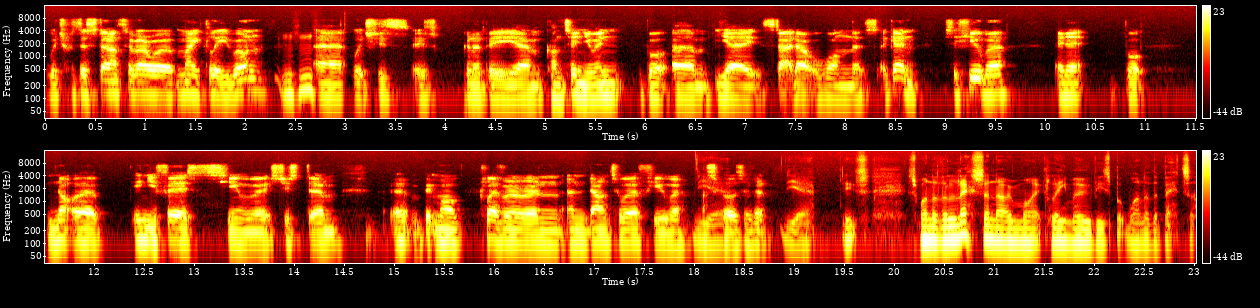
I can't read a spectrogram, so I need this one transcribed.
Which was the start of our Mike Leigh run, Mhm. uh, which is is going to be um, continuing. But um, yeah, it started out with one that's again, it's a humour in it, but not a in your face humour. It's just um, a bit more clever and, and down to earth humour, I Yeah. suppose, of it. Yeah, it's it's one of the lesser known Mike Leigh movies, but one of the better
